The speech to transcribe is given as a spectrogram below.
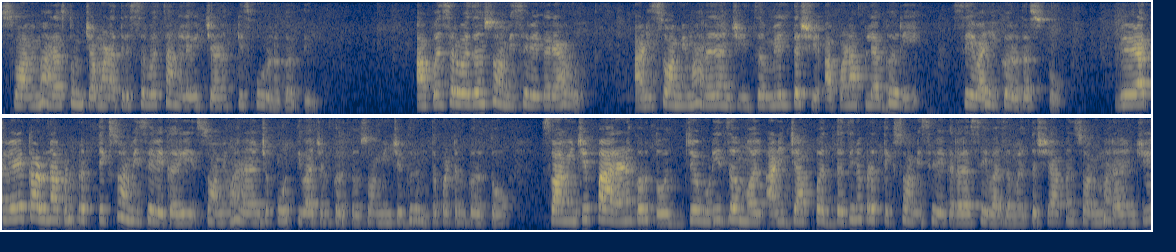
स्वामी महाराज तुमच्या मनातील सर्व चांगले विचार नक्कीच पूर्ण करतील. आपण सर्वजण स्वामी सेवेकरी आहोत आणि स्वामी महाराजांची जमेल तशी आपण आपल्या घरी सेवाही करत असतो. वेळात वेळ काढून आपण प्रत्येक स्वामी सेवेकरी स्वामी महाराजांचे पोथी वाचन करतो स्वामींचे ग्रंथपठण करतो स्वामींचे पारायण करतो जेवढी जमल आणि ज्या पद्धतीनं प्रत्येक स्वामी सेवेकराला सेवा जमल तशी आपण स्वामी महाराजांची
